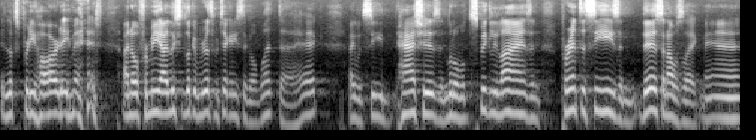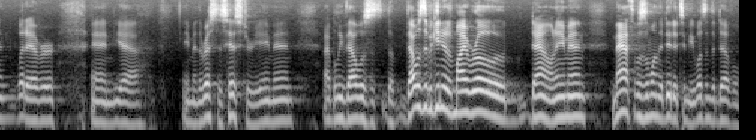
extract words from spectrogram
it looks pretty hard. Amen. I know for me, I used to look at arithmetic and I used to go, "What the heck?" I would see hashes and little squiggly lines and parentheses and this, and I was like, man, whatever. And yeah, amen. The rest is history, amen. I believe that was the that was the beginning of my road down, amen. Math was the one that did it to me, it wasn't the devil.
